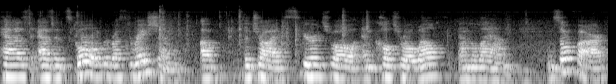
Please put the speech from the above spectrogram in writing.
has as its goal the restoration of the tribe's spiritual and cultural wealth and the land. And so far,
